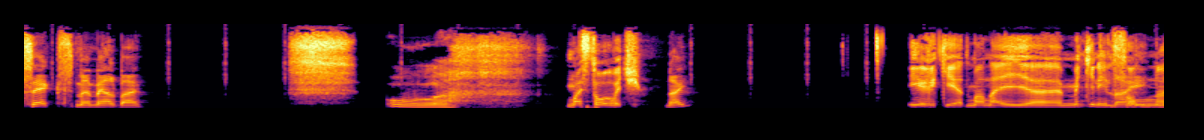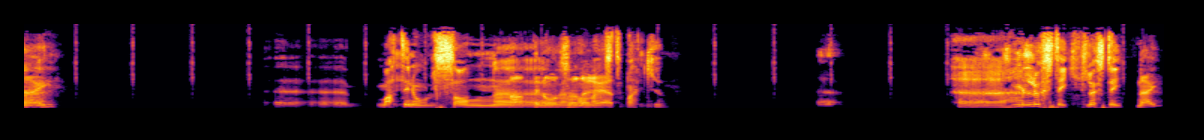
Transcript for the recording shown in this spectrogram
Sex med Mellberg. Oh, Majstorovic. Nej, Erik Edman. Nej. Uh, Micke Nilsson. nej, nej. eh, Martin Olsson. Martin Olsson är rätt. Men Lustig. Lustig. Nej.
